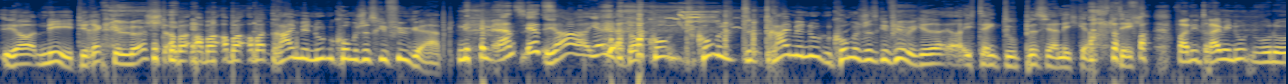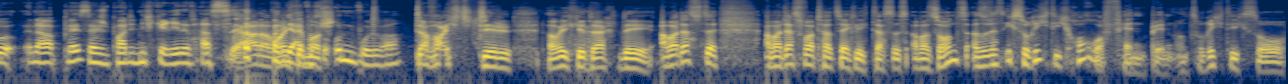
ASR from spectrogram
Ja, nee, direkt gelöscht, aber, aber, aber, aber drei Minuten komisches Gefühl gehabt. Nee, im Ernst jetzt? Ja, ja, ja, doch, ko komisch, drei Minuten komisches Gefühl. Ich, ich denke, du bist ja nicht ganz dicht. War, war die drei Minuten, wo du in der Playstation-Party nicht geredet hast. Ja, da war ich immer so unwohl war. Da war ich still. Da habe ich gedacht, nee. Aber das, äh, aber das war tatsächlich, das ist, aber sonst, also dass ich so richtig Horrorfan bin und so richtig so.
